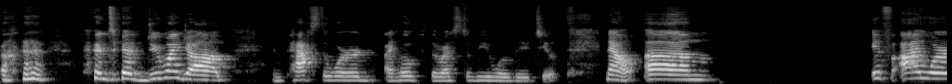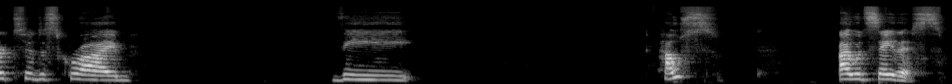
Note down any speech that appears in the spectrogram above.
to do my job and pass the word. I hope the rest of you will do too. Now, um, if I were to describe the house, I would say this.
